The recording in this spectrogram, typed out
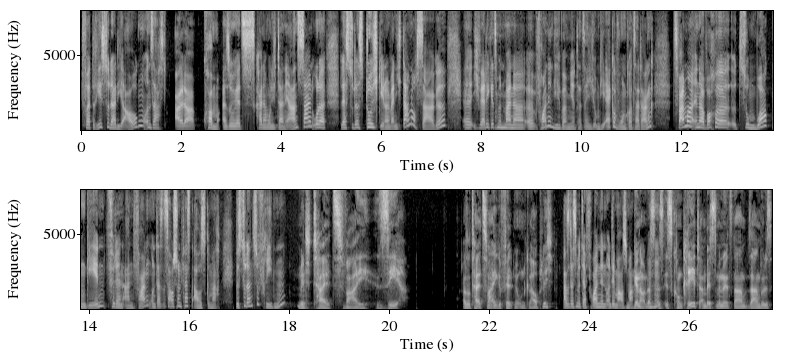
Verdrehst du da die Augen und sagst, Alter, komm, also jetzt kann ja wohl nicht dein Ernst sein oder lässt du das durchgehen? Und wenn ich dann noch sage, äh, ich werde jetzt mit meiner äh, Freundin, die hier bei mir tatsächlich um die Ecke wohnt, Gott sei Dank, zweimal in der Woche zum Walken gehen für den Anfang und das ist auch schon fest ausgemacht. Bist du dann zufrieden? Mit Teil 2 sehr. Also Teil 2 gefällt mir unglaublich. Also das mit der Freundin und dem Ausmachen. Genau, das mhm. ist, ist konkret. Am besten, wenn du jetzt sagen würdest,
